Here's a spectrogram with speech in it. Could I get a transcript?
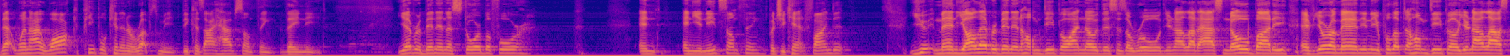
that when I walk, people can interrupt me because I have something they need. You ever been in a store before and and you need something but you can't find it? You man y'all ever been in home depot? I know this is a rule. You're not allowed to ask nobody. If you're a man and you pull up to home depot you're not allowed to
